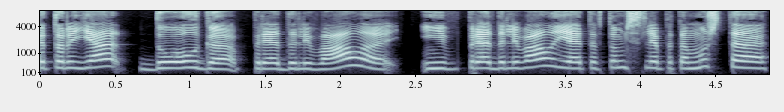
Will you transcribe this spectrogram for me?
который я долго преодолевала. И преодолевала я это в том числе потому, что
